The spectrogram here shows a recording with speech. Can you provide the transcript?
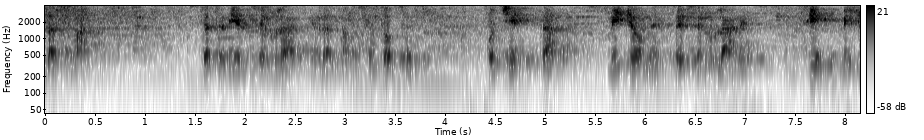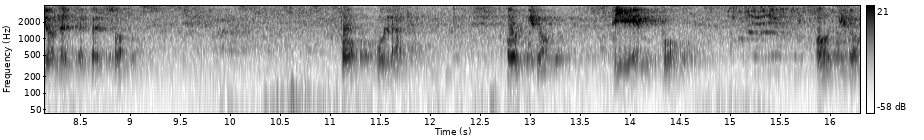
las manos. Ya tenía el celular en las manos. Entonces, 80 millones de celulares, 100 millones de personas. Popular. 8 tiempo. 8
